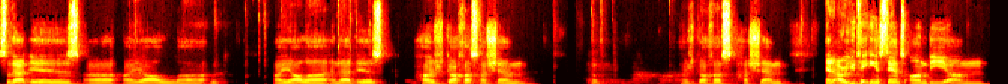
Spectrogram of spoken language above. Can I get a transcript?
so that is uh Ayala Ayala and that is Hashgachas Hashem oh, Hashgachas Hashem. And are you taking a stance on the um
